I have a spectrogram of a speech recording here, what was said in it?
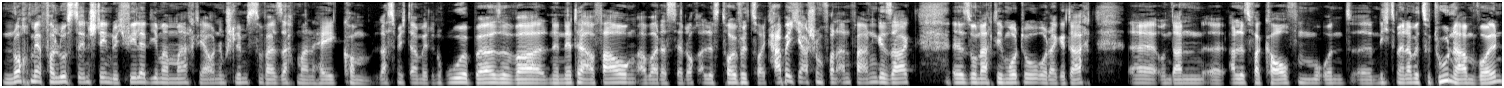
noch mehr Verluste entstehen durch Fehler, die man macht. Ja, und im schlimmsten Fall sagt man, hey, komm, lass mich damit in Ruhe. Börse war eine nette Erfahrung, aber das ist ja doch alles Teufelzeug. Habe ich ja schon von Anfang an gesagt, äh, so nach dem Motto oder gedacht. Äh, und dann äh, alles verkaufen und äh, nichts mehr damit zu tun haben wollen.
